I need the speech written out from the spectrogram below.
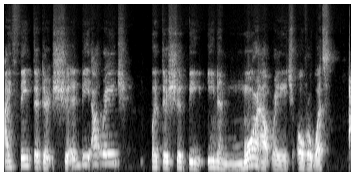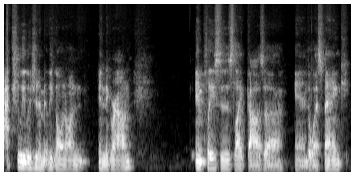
I think that there should be outrage, but there should be even more outrage over what's actually legitimately going on in the ground in places like Gaza and the West Bank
